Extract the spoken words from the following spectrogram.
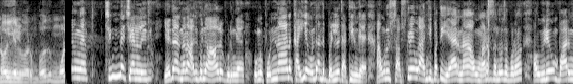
நோய்கள் வரும்போது மூளை சின்ன சேனல் எதாக இருந்தாலும் அது கொஞ்சம் ஆதரவு கொடுங்க. உங்கள் பொண்ணான கையை வந்து அந்த பெல்ல தட்டிடுங்க அவங்களுக்கு சப்ஸ்கிரைபர் அஞ்சு பத்து ஏறுனா அவங்க மனசு சந்தோஷப்படும். அவங்க வீடியோவும் பாருங்க.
